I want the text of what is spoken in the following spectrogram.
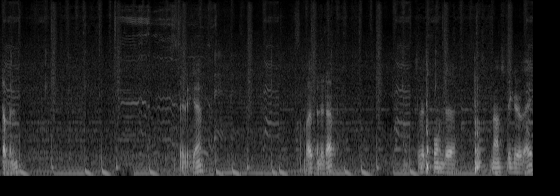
stubborn. There we go. I've opened it up. So let's form the nice figure of 8.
